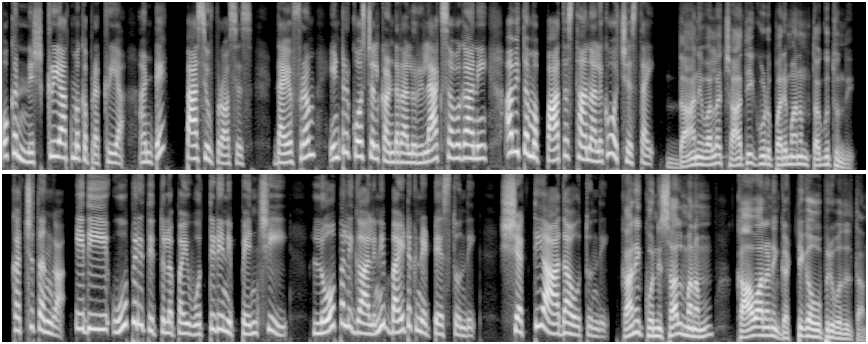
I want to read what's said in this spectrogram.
ఒక నిష్క్రియాత్మక ప్రక్రియ అంటే పాసివ్ ప్రాసెస్ డయఫ్రమ్ ఇంటర్కోస్టల్ కండరాలు రిలాక్స్ అవగానే అవి తమ పాత స్థానాలకు వచ్చేస్తాయి. దానివల్ల ఛాతీగూడు పరిమాణం తగ్గుతుంది. ఖచ్చితంగా. ఇది ఊపిరితిత్తులపై ఒత్తిడిని పెంచి లోపలి గాలిని బయటకు నెట్టేస్తుంది. శక్తి ఆదా అవుతుంది. కానీ కొన్నిసార్లు మనం కావాలని గట్టిగా ఊపిరి వదులుతాం.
